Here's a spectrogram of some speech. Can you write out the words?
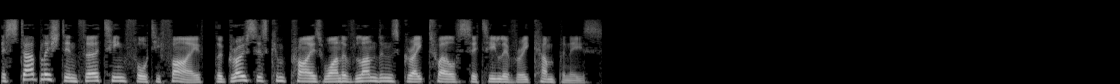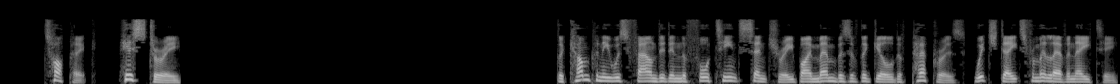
Established in 1345, the grocers comprise one of London's Great Twelve city livery companies. Topic: History The company was founded in the 14th century by members of the Guild of Pepperers, which dates from 1180.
